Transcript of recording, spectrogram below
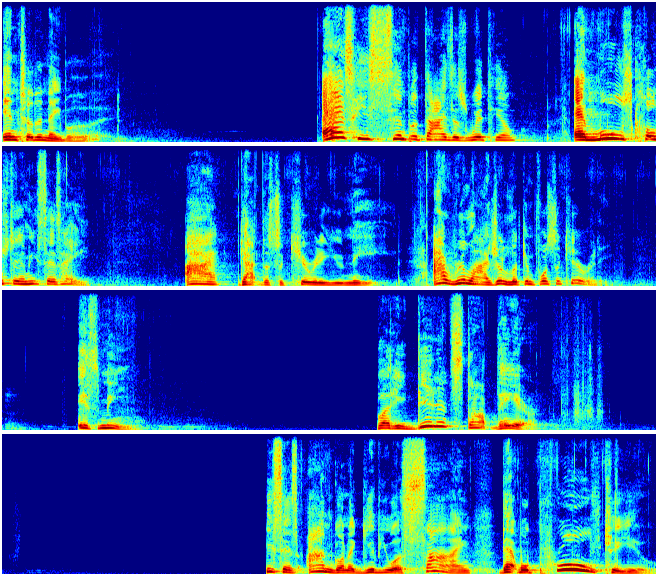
into the neighborhood as he sympathizes with him and moves close to him, he says, Hey, I got the security you need. I realize you're looking for security. It's me. But he didn't stop there. He says, I'm going to give you a sign that will prove to you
